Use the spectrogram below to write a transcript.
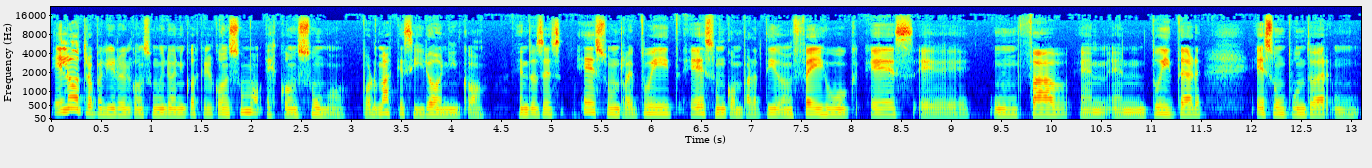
El otro peligro del consumo irónico es que el consumo es consumo, por más que es irónico. Entonces, es un retweet, es un compartido en Facebook, es eh, un fab en, en Twitter, es un punto de, un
